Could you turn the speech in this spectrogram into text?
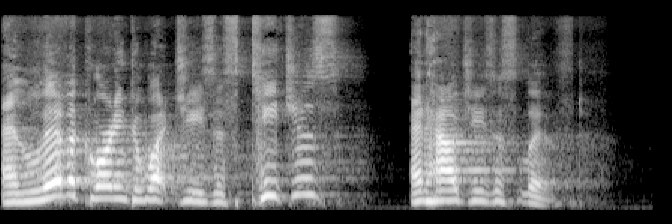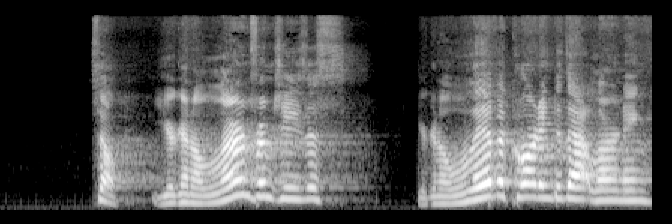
and live according to what Jesus teaches and how Jesus lived. So, you're going to learn from Jesus, you're going to live according to that learning,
